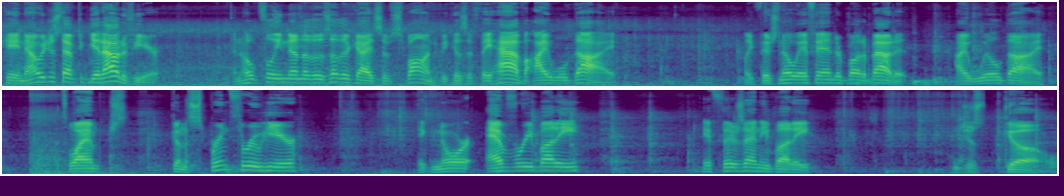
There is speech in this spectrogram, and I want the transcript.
Okay, now we just have to get out of here. And hopefully none of those other guys have spawned, because if they have, I will die. Like, there's no if, and, or but about it. I will die. That's why I'm just gonna sprint through here. Ignore everybody. If there's anybody. And just go.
